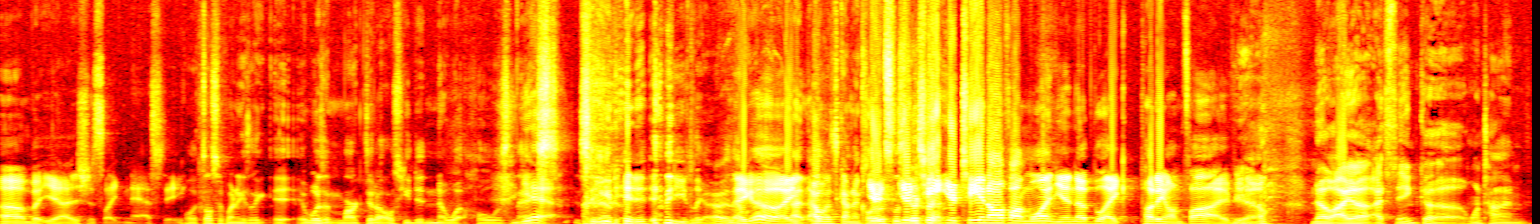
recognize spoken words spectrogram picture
Um, but yeah, it's just like nasty. Well, it's also funny because like it, it wasn't marked at all, so you didn't know what hole was next. Yeah. So you'd hit it, and then you'd like, oh, that, There you go. Like, that, that one's kind of you're, close. You're, go. tee, you're teeing off on one, you end up like putting on five. You know. No, I uh, I think uh, one time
